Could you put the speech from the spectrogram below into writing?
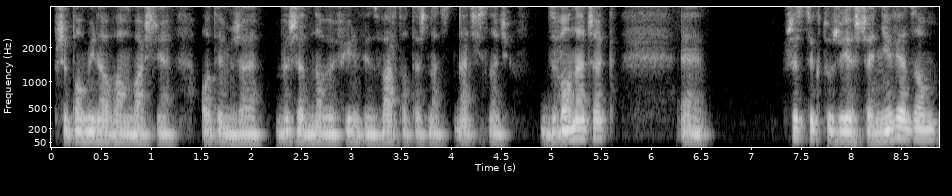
przypominał Wam właśnie o tym, że wyszedł nowy film, więc warto też nac- nacisnąć dzwoneczek. E, Wszyscy, którzy jeszcze nie wiedzą,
